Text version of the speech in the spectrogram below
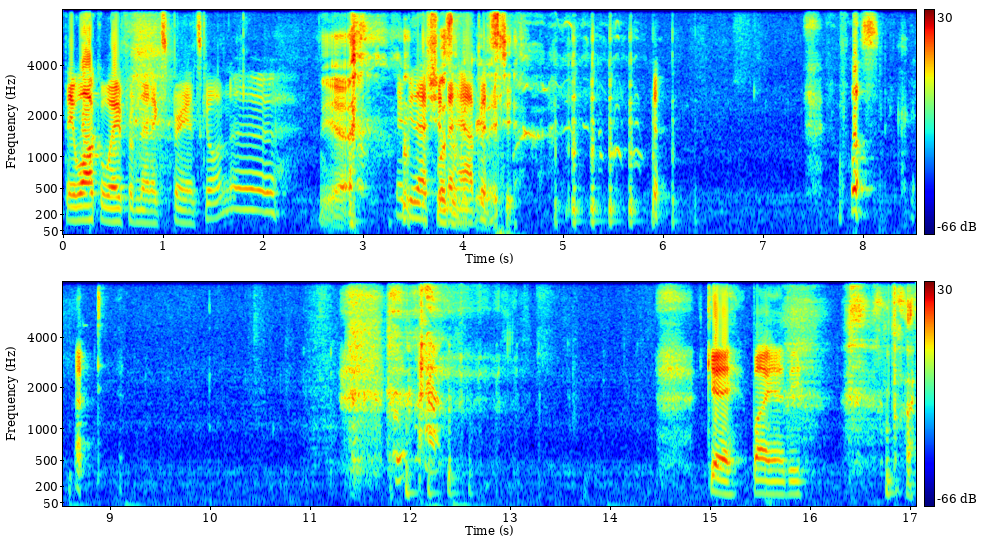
They walk away from that experience going, uh, yeah, Maybe that shouldn't have Wasn't a great idea. "Wasn't a great idea." Okay, bye, Andy. Bye.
